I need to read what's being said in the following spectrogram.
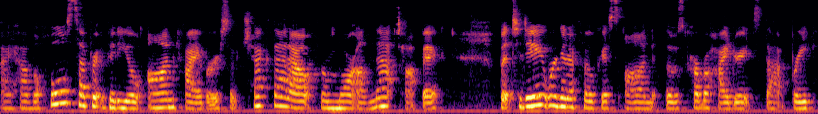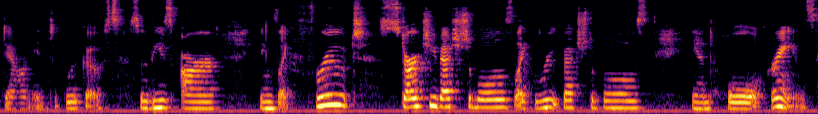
I have a whole separate video on fiber, so check that out for more on that topic. But today we're going to focus on those carbohydrates that break down into glucose. So these are things like fruit, starchy vegetables like root vegetables, and whole grains.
